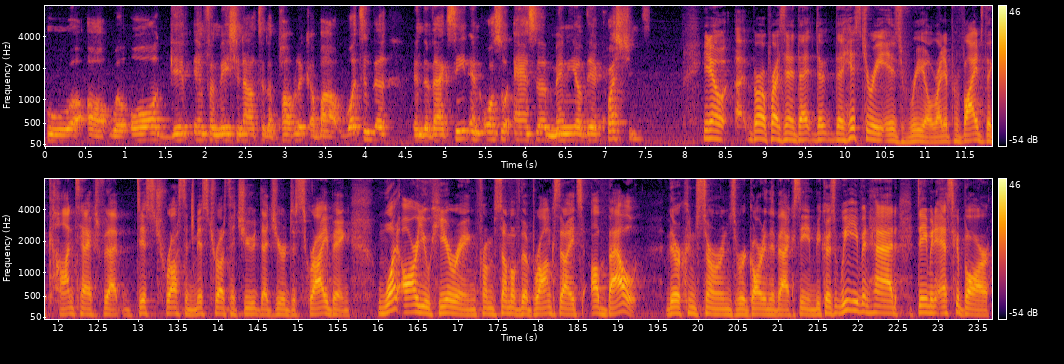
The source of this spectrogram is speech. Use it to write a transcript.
who uh, will all give information out to the public about what's in the in the vaccine and also answer many of their questions. You know, uh, Borough President, that the, the, history is real, right? It provides the context for that distrust and mistrust that you that you're describing. What are you hearing from some of the Bronxites about their concerns regarding the vaccine. Because we even had Damien Escobar,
